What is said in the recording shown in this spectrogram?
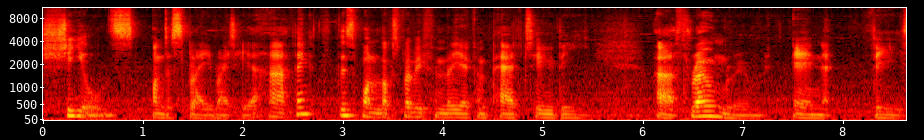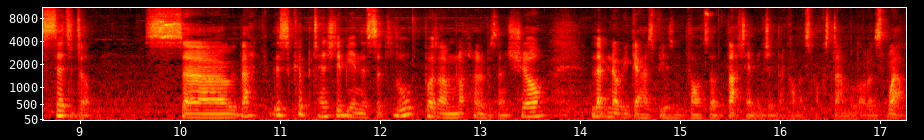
shields on display right here. And I think this one looks very familiar compared to the uh, throne room in the Citadel. So that this could potentially be in the Citadel, but I'm not 100% sure. Let me know what you guys' views and thoughts of that image in the comments box down below as well.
